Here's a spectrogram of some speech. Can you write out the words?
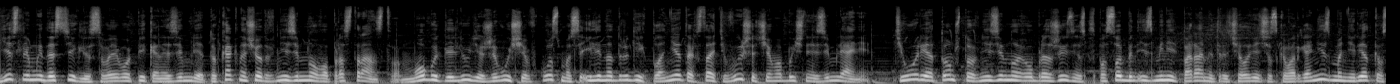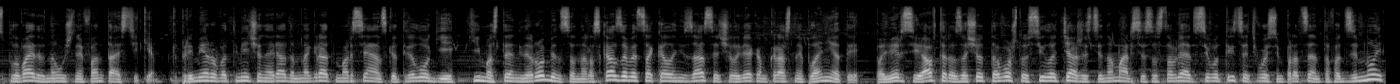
Если мы достигли своего пика на Земле, то как насчет внеземного пространства? Могут ли люди, живущие в космосе или на других планетах, стать выше, чем обычные земляне? Теория о том, что внеземной образ жизни способен изменить параметры человеческого организма, нередко всплывает в научной фантастике. К примеру, в отмеченной рядом наград марсианской трилогии Кима Стэнли Робинсона рассказывается о колонизации человеком Красной планеты. По версии автора, за счет того, что сила тяжести на Марсе составляет всего 38% от земной,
